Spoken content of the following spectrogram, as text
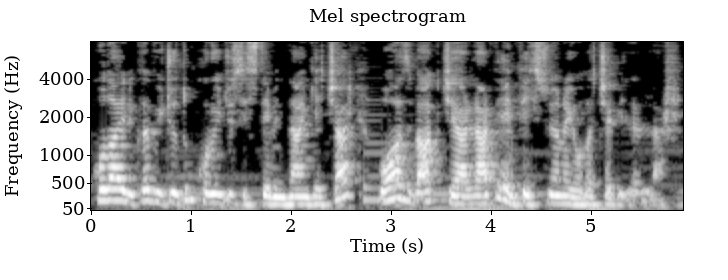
kolaylıkla vücudun koruyucu sisteminden geçer, boğaz ve akciğerlerde enfeksiyona yol açabilirler.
